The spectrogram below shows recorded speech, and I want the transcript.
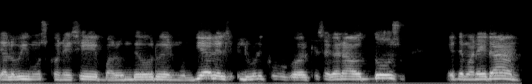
ya lo vimos con ese balón de oro del Mundial, es el único jugador que se ha ganado dos eh, de manera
